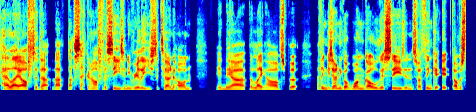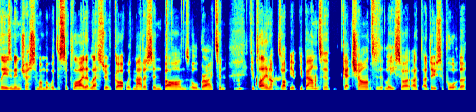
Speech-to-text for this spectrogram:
Pele after that, that that second half of the season, he really used to turn it on in the uh, the late halves. But I think he's only got one goal this season, so I think it, it, obviously is an interesting one. But with the supply that Leicester have got with Maddison, Barnes, Albrighton, if you're playing up top, you're, you're bound to get chances at least. So I, I, I do support the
